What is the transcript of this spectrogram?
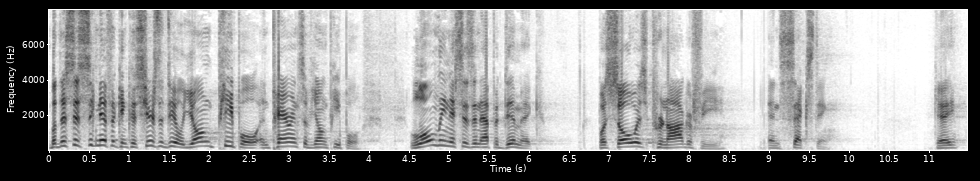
but this is significant because here's the deal young people and parents of young people, loneliness is an epidemic, but so is pornography and sexting. Okay?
